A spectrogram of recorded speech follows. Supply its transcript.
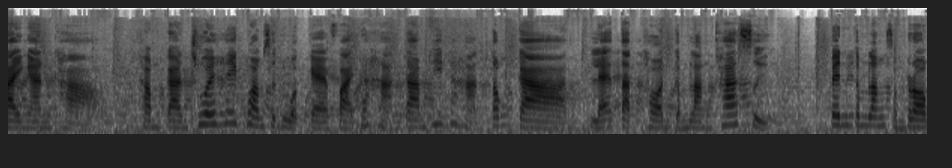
รายงานข่าวทำการช่วยให้ความสะดวกแก่ฝ่ายทหารตามที่ทหารต้องการ และตัดทอนกำลังค่าศึก เป็นกำลังสำรอง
